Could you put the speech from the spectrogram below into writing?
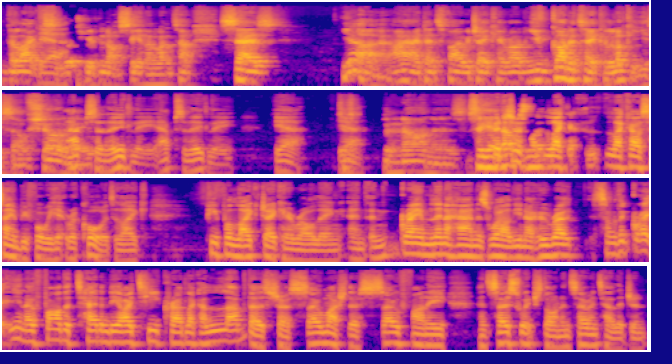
the likes Yeah. which we've not seen in a long time, says. Yeah, I identify with J.K. Rowling. You've got to take a look at yourself, surely. Absolutely, absolutely. Yeah, Just yeah. Bananas. So yeah, but just one- like like I was saying before we hit record, like people like J.K. Rowling and and Graham Linehan as well. You know, who wrote some of the great, you know, Father Ted and the IT Crowd. Like I love those shows so much. They're so funny and so switched on and so intelligent.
